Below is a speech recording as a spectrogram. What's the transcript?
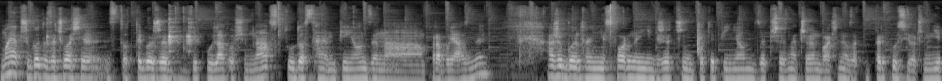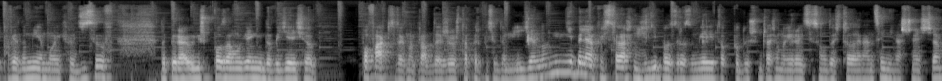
Moja przygoda zaczęła się od tego, że w wieku lat 18 dostałem pieniądze na prawo jazdy a że byłem trochę niesforny i niegrzeczny, to te pieniądze przeznaczyłem właśnie na zakup perkusji, o czym nie powiadomiłem moich rodziców. Dopiero już po zamówieniu dowiedzieli się po fakcie tak naprawdę, że już ta perkusja do mnie idzie. No nie byli jakoś strasznie źli, bo zrozumieli to po dłuższym czasie. Moi rodzice są dość tolerancyjni na szczęście.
